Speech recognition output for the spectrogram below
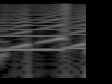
you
